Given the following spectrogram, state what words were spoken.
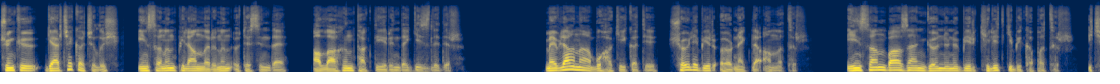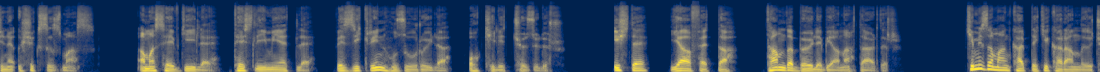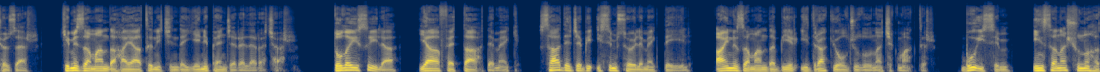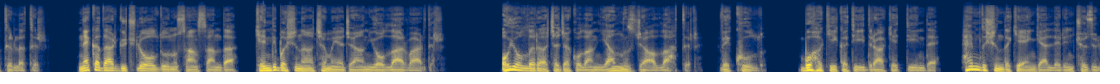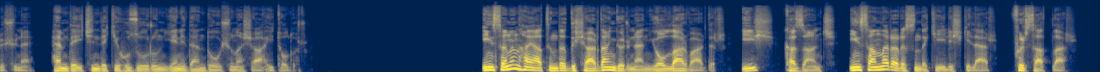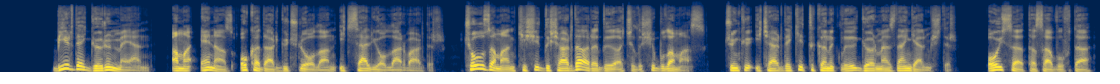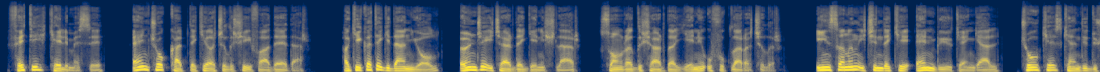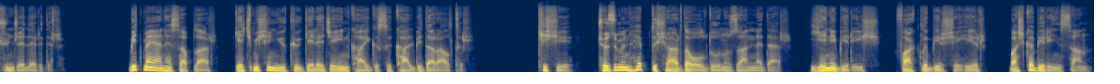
Çünkü gerçek açılış insanın planlarının ötesinde, Allah'ın takdirinde gizlidir. Mevlana bu hakikati şöyle bir örnekle anlatır. İnsan bazen gönlünü bir kilit gibi kapatır, içine ışık sızmaz. Ama sevgiyle, teslimiyetle ve zikrin huzuruyla o kilit çözülür. İşte Ya Fettah tam da böyle bir anahtardır. Kimi zaman kalpteki karanlığı çözer, kimi zaman da hayatın içinde yeni pencereler açar. Dolayısıyla Ya Fettah demek sadece bir isim söylemek değil, aynı zamanda bir idrak yolculuğuna çıkmaktır. Bu isim insana şunu hatırlatır. Ne kadar güçlü olduğunu sansan da kendi başına açamayacağın yollar vardır. O yolları açacak olan yalnızca Allah'tır ve kul bu hakikati idrak ettiğinde hem dışındaki engellerin çözülüşüne hem de içindeki huzurun yeniden doğuşuna şahit olur. İnsanın hayatında dışarıdan görünen yollar vardır. İş, kazanç, insanlar arasındaki ilişkiler, fırsatlar. Bir de görünmeyen ama en az o kadar güçlü olan içsel yollar vardır. Çoğu zaman kişi dışarıda aradığı açılışı bulamaz. Çünkü içerideki tıkanıklığı görmezden gelmiştir. Oysa tasavvufta fetih kelimesi en çok kalpteki açılışı ifade eder. Hakikate giden yol önce içeride genişler, sonra dışarıda yeni ufuklar açılır. İnsanın içindeki en büyük engel çoğu kez kendi düşünceleridir. Bitmeyen hesaplar, geçmişin yükü, geleceğin kaygısı kalbi daraltır. Kişi çözümün hep dışarıda olduğunu zanneder. Yeni bir iş, farklı bir şehir, başka bir insan.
